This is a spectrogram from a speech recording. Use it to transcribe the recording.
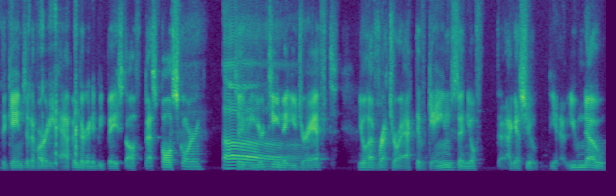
the games that have already happened are going to be based off best ball scoring. So your team that you Oh. draft, you'll have retroactive games, and you'll, I guess you'll, you know, you know,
